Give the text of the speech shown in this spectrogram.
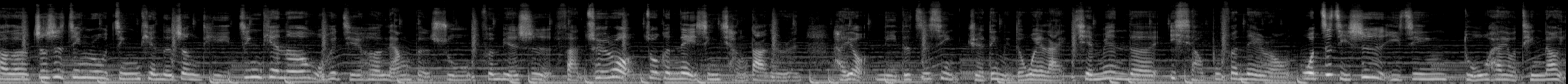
好了，这是进入今天的正题。今天呢，我会结合两本书，分别是《反脆弱，做个内心强大的人》，还有《你的自信决定你的未来》。前面的一小部分内容，我自己是已经读还有听到一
